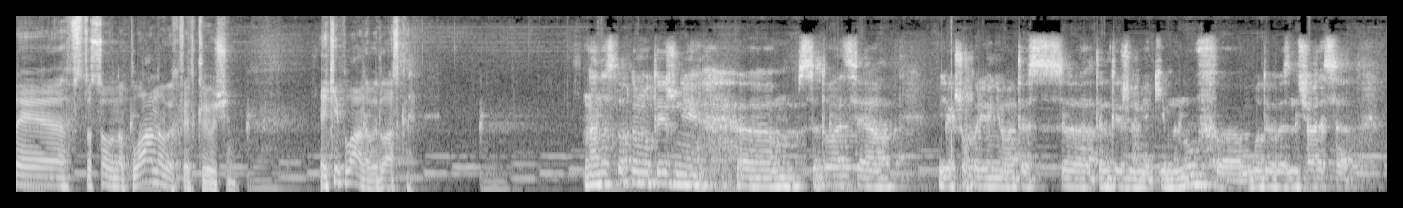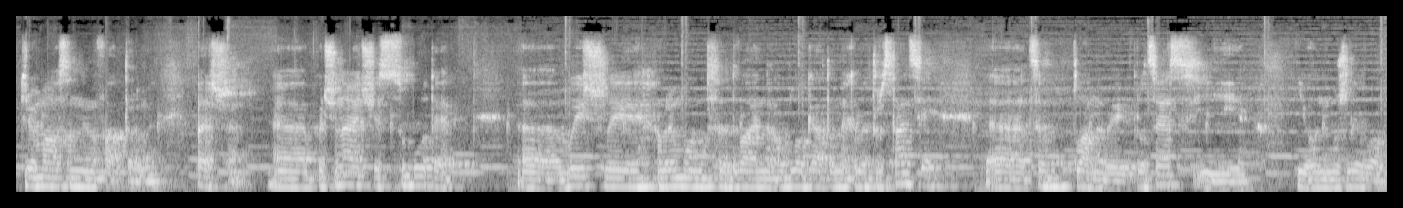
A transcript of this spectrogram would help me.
Е, Стосовно планових відключень. Які плани, будь ласка? На наступному тижні е, ситуація, якщо порівнювати з е, тим тижнем, який минув, е, буде визначатися трьома основними факторами. Перше, е, починаючи з суботи, е, вийшли в ремонт два енергоблоки атомних електростанцій. Е, це плановий процес і його неможливо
